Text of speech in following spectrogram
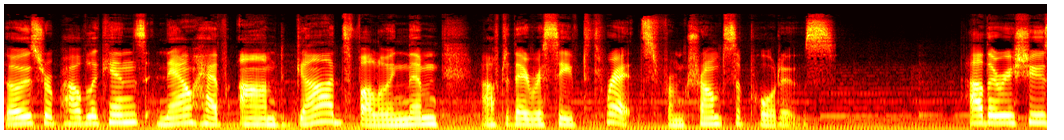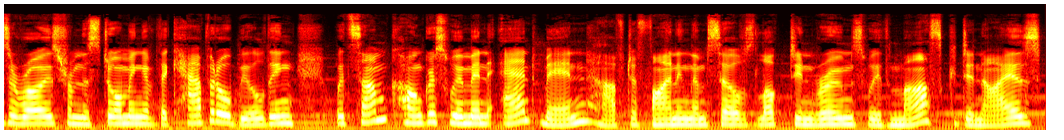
Those Republicans now have armed guards following them after they received threats from Trump supporters. Other issues arose from the storming of the Capitol building, with some Congresswomen and men, after finding themselves locked in rooms with mask deniers,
